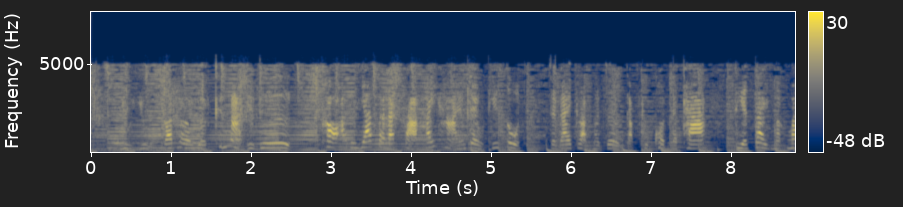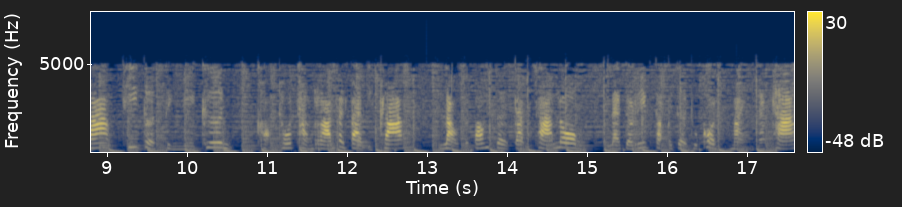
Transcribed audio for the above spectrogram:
อยู่ๆก็เทรยศขึ้นมาดื้อๆขออนุญาตไปรักษาให้หายเร็วที่สุด จะได้กลับมาเจอกับทุกคนนะคะ เสียใจมากๆที่เกิดสิ่งนี้ขึ้น ขอโทษทางร้านแฟนๆอีกครั้ง เราจะต้องเจอกันช้าลง และจะรีบกลับไปเจอทุกคนใหม่นะคะ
